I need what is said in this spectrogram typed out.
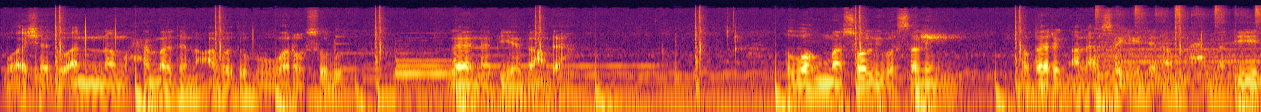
wa asyhadu anna Muhammadan 'abduhu wa rasuluh. La nabiyya ba'dah Allahumma sholli wa sallim وبارك على سيدنا محمد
